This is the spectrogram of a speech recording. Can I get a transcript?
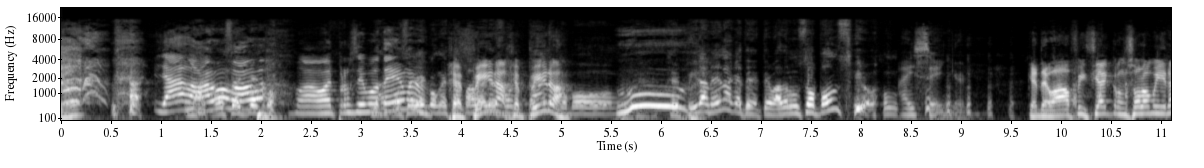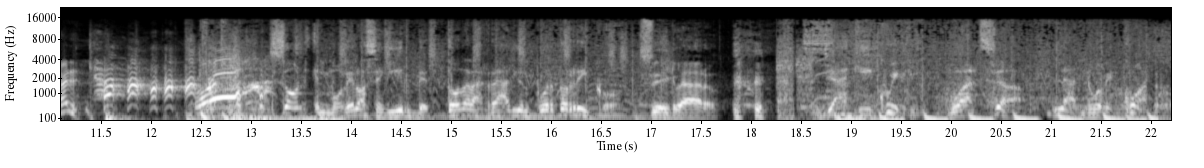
Ya, La vamos, cosa es que vamos. Vamos al próximo La cosa es tema. que con esta Respira, palabra de Fontana, respira. como- Uh. Respira, nena, que te, te va a dar un soponcio. Ay, señor. Que te vas a oficiar con solo mirar. Son el modelo a seguir de toda la radio en Puerto Rico. Sí, claro. Jackie Quickie, WhatsApp, la 94.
